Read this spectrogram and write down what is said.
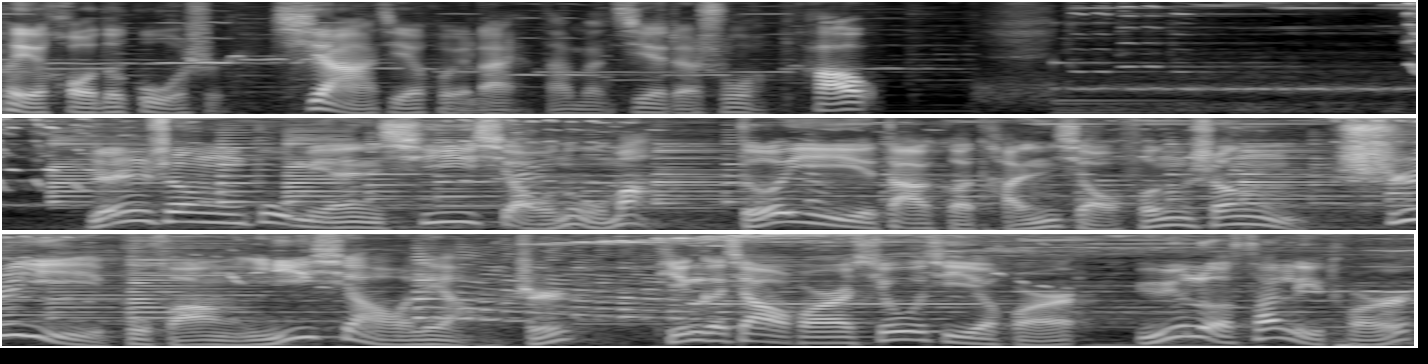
背后的故事。下节回来咱们接着说。好，人生不免嬉笑怒骂，得意大可谈笑风生，失意不妨一笑了之。听个笑话，休息一会儿，娱乐三里屯。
